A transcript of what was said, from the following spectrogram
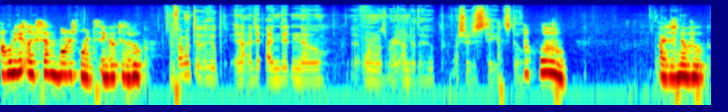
I want to get like seven bonus points and go through the hoop. If I went to the hoop and I, di- I didn't know that one was right under the hoop, I should have just stayed still. Oh, whoa. Alright, there's no hoop,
